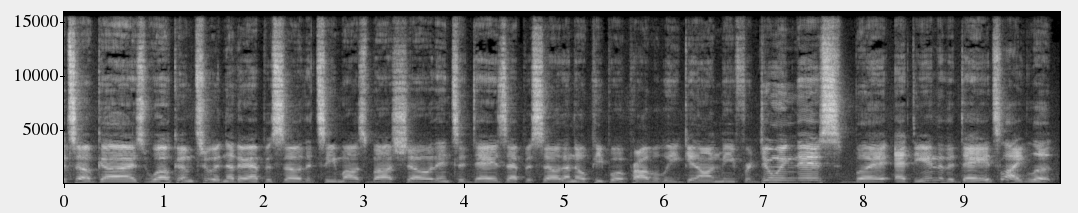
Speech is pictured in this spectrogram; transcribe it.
what's up, guys? Welcome to another episode of the T Moss Boss Show. And in today's episode, I know people will probably get on me for doing this, but at the end of the day, it's like, look,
